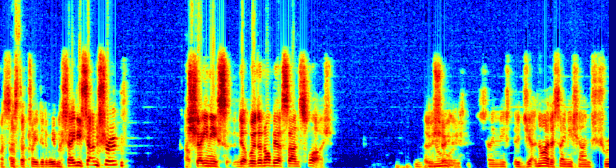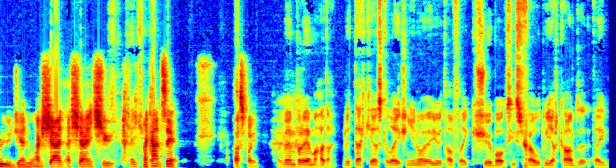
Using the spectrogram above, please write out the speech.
My sister traded away my shiny Sandshrew. A shiny. Would it not be a Sandslash? It was no, shiny. shiny. uh, no, I had a shiny Shan Sandshrew, Gen 1. A 1. shan a shan shoe. I can't say it. That's fine. I remember um, I had a ridiculous collection. You know how you would have like shoe boxes filled with your cards at the time,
